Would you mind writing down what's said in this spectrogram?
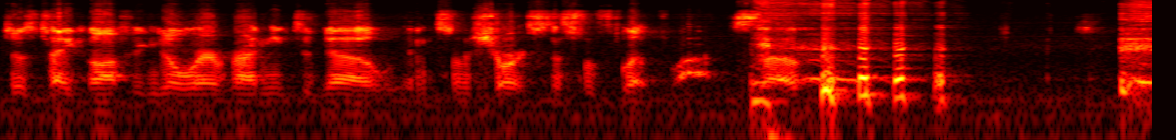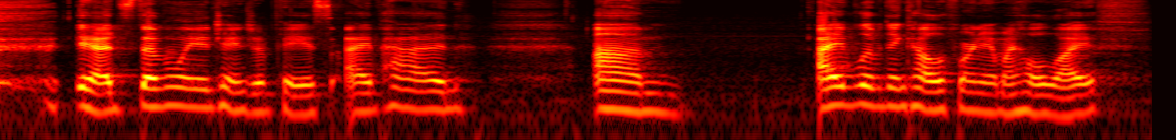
just take off and go wherever I need to go in some shorts and some flip flops. So yeah, it's definitely a change of pace. I've had um I've lived in California my whole life.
